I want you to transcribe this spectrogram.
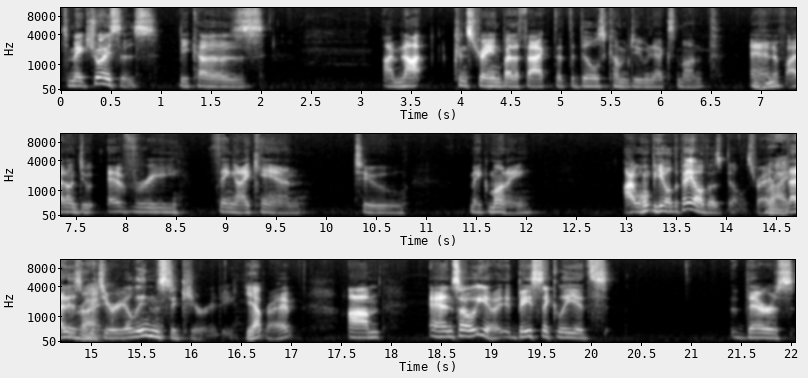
to make choices because I'm not constrained by the fact that the bills come due next month And Mm-hmm. if I don't do everything I can to make money, I won't be able to pay all those bills, right? Right, that is right. material insecurity. Yep. Right. Um, and so, you know, it basically it's there's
